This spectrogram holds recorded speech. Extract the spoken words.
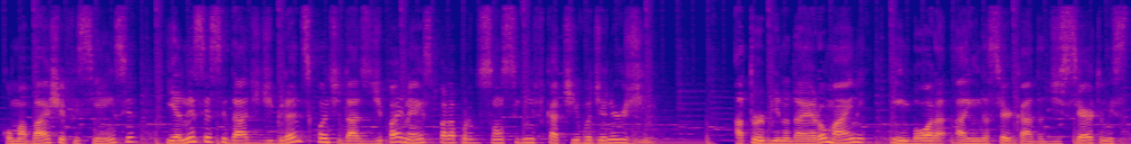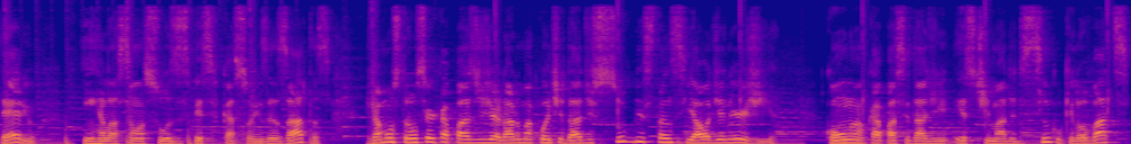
como a baixa eficiência e a necessidade de grandes quantidades de painéis para a produção significativa de energia. A turbina da Aeromine, embora ainda cercada de certo mistério, em relação às suas especificações exatas, já mostrou ser capaz de gerar uma quantidade substancial de energia, com uma capacidade estimada de 5 kW,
